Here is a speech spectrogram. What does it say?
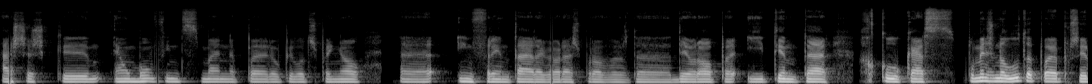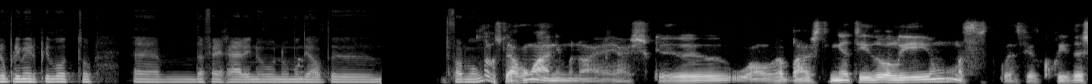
achas que é um bom fim de semana para o piloto espanhol uh, enfrentar agora as provas da, da Europa e tentar recolocar-se, pelo menos na luta, por ser o primeiro piloto uh, da Ferrari no, no Mundial de, de Fórmula 1. Eles davam ânimo, não é? Acho que o rapaz tinha tido ali uma sequência de corridas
